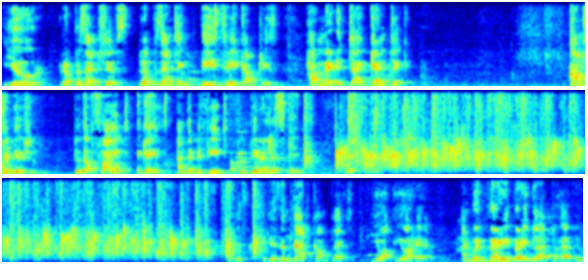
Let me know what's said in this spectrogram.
you representatives representing these three countries have made a gigantic contribution to the fight against and the defeat of imperialist schemes. It is, in that context you are, you are here, and we're very, very glad to have you.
